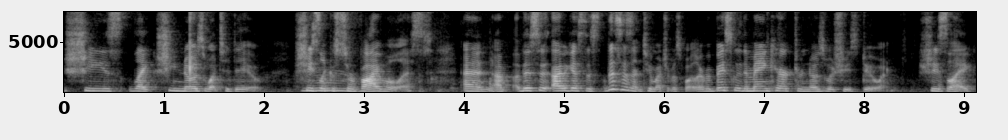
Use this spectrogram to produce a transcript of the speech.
she's like she knows what to do she's like a survivalist. And um, this is i guess this this isn't too much of a spoiler but basically the main character knows what she's doing. She's like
